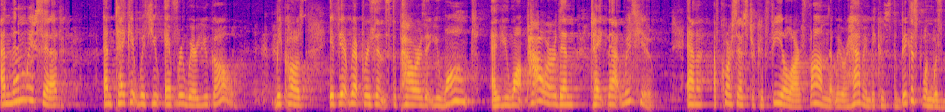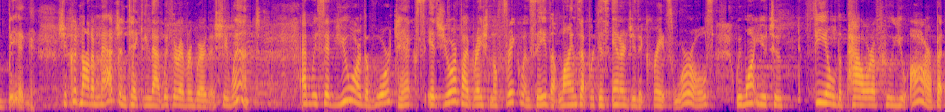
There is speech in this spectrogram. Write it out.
And then we said and take it with you everywhere you go because if it represents the power that you want and you want power then take that with you. And uh, of course Esther could feel our fun that we were having because the biggest one was big. She could not imagine taking that with her everywhere that she went. And we said you are the vortex. It's your vibrational frequency that lines up with this energy that creates worlds. We want you to feel the power of who you are but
